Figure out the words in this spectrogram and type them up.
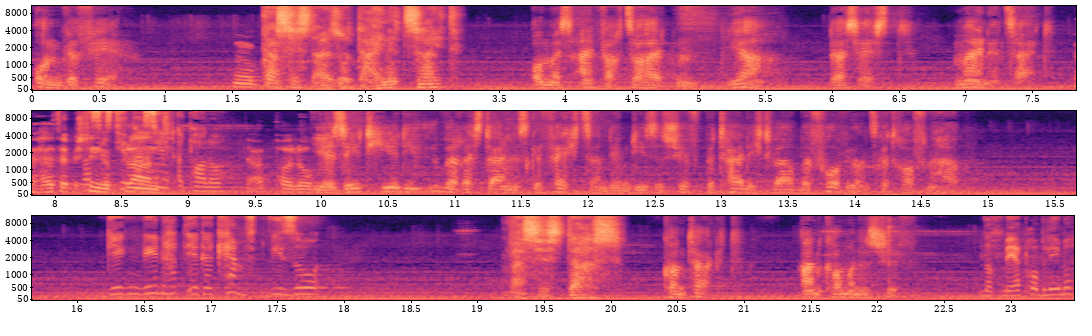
Ungefähr. Oh Gott. Das ist also deine Zeit? Um es einfach zu halten, ja, das ist meine Zeit. Das hat er Was bestimmt ist dir geplant. passiert, Apollo? Der Apollo. Ihr seht hier die Überreste eines Gefechts, an dem dieses Schiff beteiligt war, bevor wir uns getroffen haben. Gegen wen habt ihr gekämpft? Wieso? Was ist das? Kontakt. Ankommendes Schiff. Noch mehr Probleme?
